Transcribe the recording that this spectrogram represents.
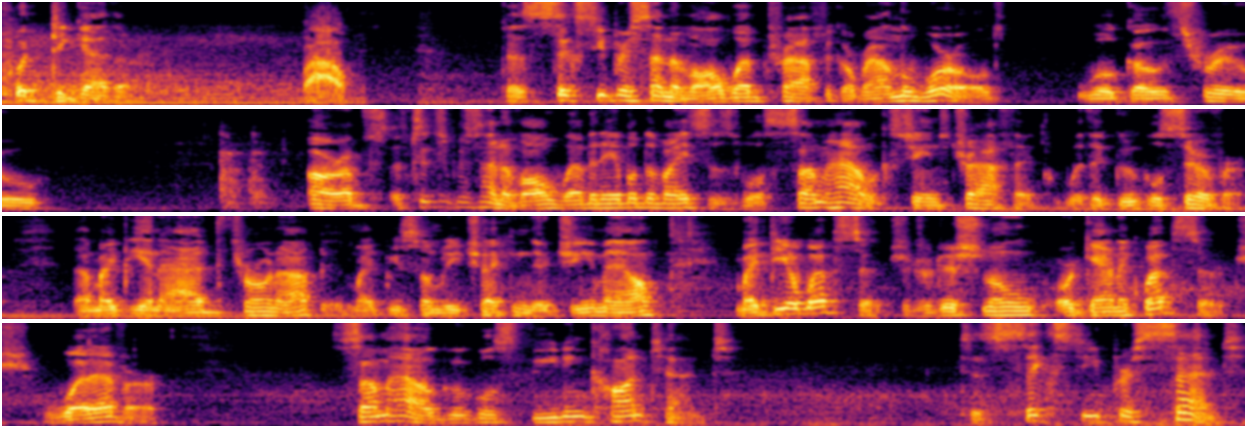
put together. Wow. Because 60% of all web traffic around the world will go through, or 60% of all web enabled devices will somehow exchange traffic with a Google server. That might be an ad thrown up, it might be somebody checking their Gmail, it might be a web search, a traditional organic web search, whatever. Somehow Google's feeding content to 60%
